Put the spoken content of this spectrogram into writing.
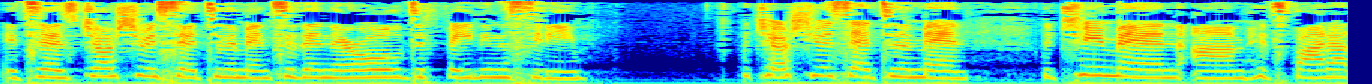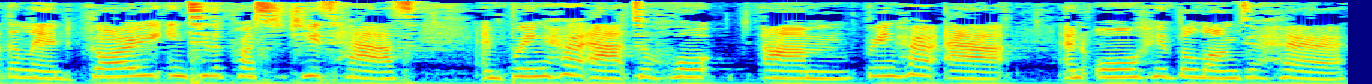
it says, Joshua said to the men, so then they're all defeating the city. Joshua said to the men, the two men um, who'd spied out the land go into the prostitute's house and bring her out to ho- um, bring her out and all who belong to her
